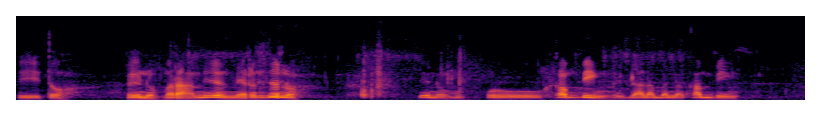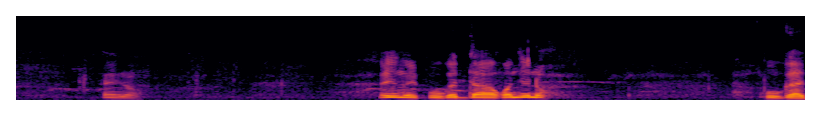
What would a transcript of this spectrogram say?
Dito. Ayun o, marami yun. Meron dun o. Yun o, puro kambing. Naglalaman ng kambing. Ayun o. Ayun, may pugad na ako dyan o. Pugad.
